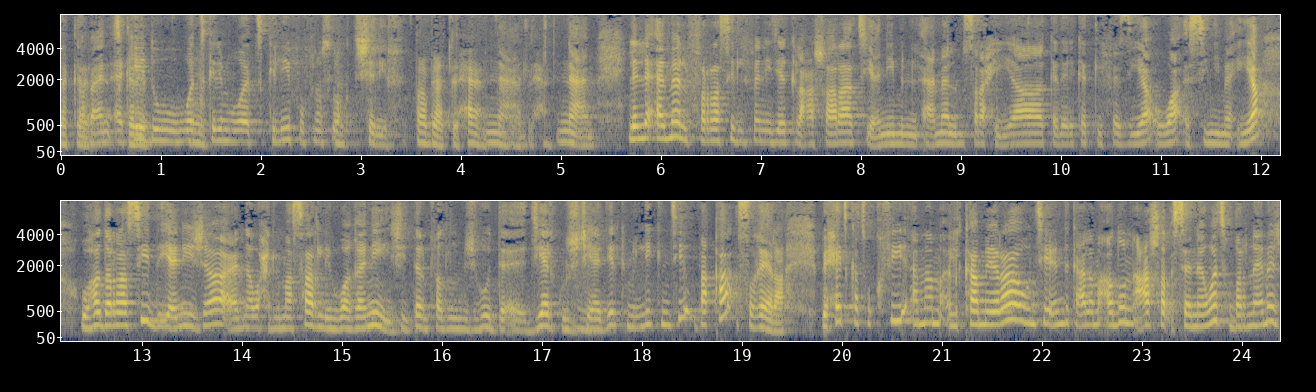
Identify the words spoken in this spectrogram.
ذاك طبعا التكريم. أكيد هو التكريم هو تكليف وفي نفس الوقت تشريف بطبيعه الحال نعم. بطبيعة الحال. نعم. لالا آمال في الرصيد الفني ديالك العشرات يعني من الأعمال المسرحية كذلك التلفزيونيه والسينمائية. وهذا الرصيد يعني جاء عندنا واحد المسار اللي هو غني جدا بفضل المجهود ديالك والاجتهاد ديالك ملي كنتي باقا صغيرة. بحيث كتوقفي أمام الكاميرا وانت عندك على ما أظن عشر سنوات في برنامج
